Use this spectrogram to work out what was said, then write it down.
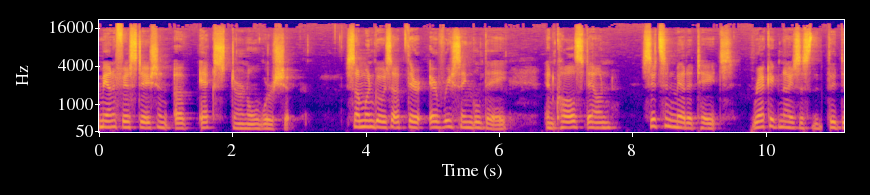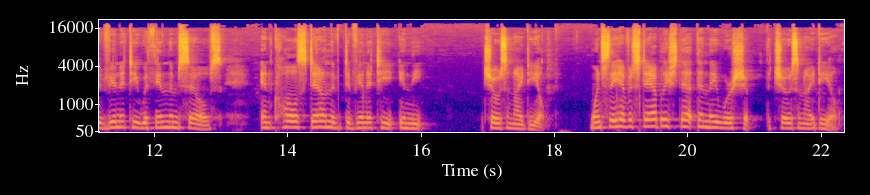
manifestation of external worship. Someone goes up there every single day and calls down, sits and meditates, recognizes the, divinity within themselves, and calls down the divinity in the chosen ideal. Once they have established that, then they worship the chosen ideal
